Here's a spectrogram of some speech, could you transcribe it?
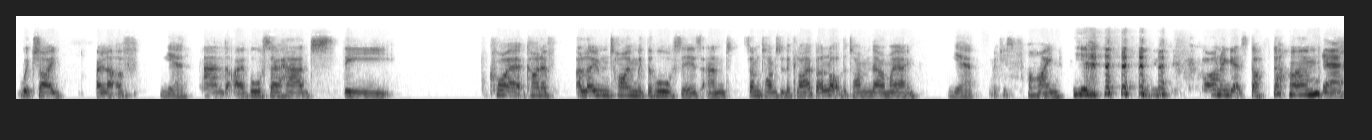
which I I love. Yeah. And I've also had the quiet kind of alone time with the horses and sometimes with the client, but a lot of the time I'm there on my own. Yeah. Which is fine. Yeah. go on and get stuff done. Yeah.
